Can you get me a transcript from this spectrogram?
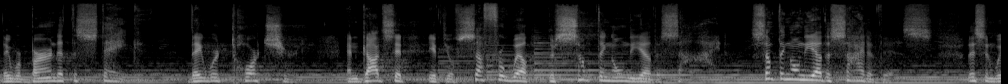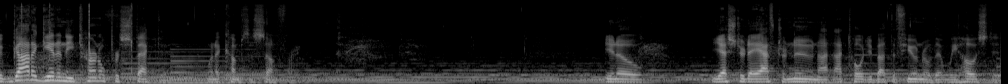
they were burned at the stake, they were tortured. And God said, if you'll suffer well, there's something on the other side. Something on the other side of this. Listen, we've got to get an eternal perspective when it comes to suffering. You know, yesterday afternoon, I, I told you about the funeral that we hosted.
